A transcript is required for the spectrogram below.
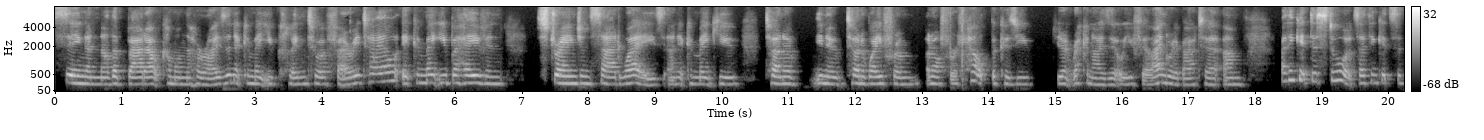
seeing another bad outcome on the horizon. It can make you cling to a fairy tale. It can make you behave in strange and sad ways, and it can make you turn a you know turn away from an offer of help because you you don't recognize it or you feel angry about it. Um, I think it distorts. I think it's a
